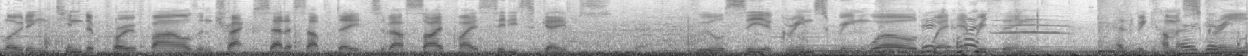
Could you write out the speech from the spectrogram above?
floating Tinder profiles and track status updates of our sci fi cityscapes. We will see a green screen world where everything has become a screen.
